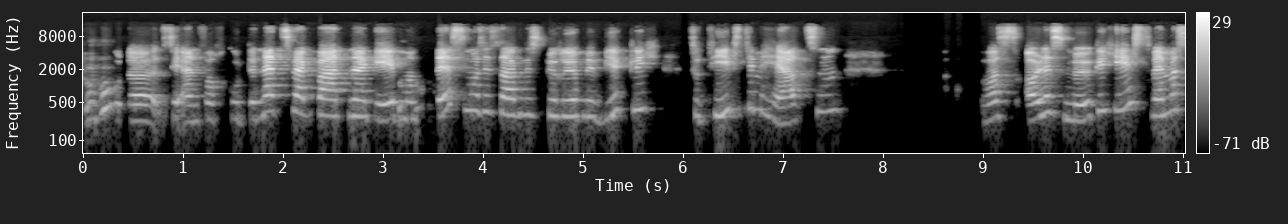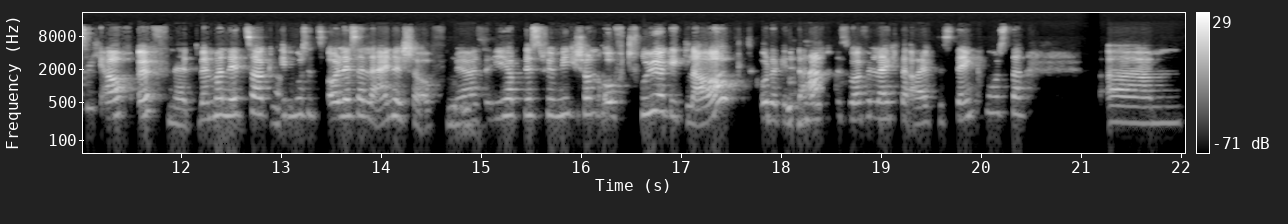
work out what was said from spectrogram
mhm. oder sie einfach gute Netzwerkpartner geben. Und das muss ich sagen, das berührt mich wirklich zutiefst im Herzen, was alles möglich ist, wenn man sich auch öffnet, wenn man nicht sagt, ich muss jetzt alles alleine schaffen. Ja? Mhm. Also ich habe das für mich schon oft früher geglaubt oder mhm. gedacht, das war vielleicht ein altes Denkmuster. Ähm,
